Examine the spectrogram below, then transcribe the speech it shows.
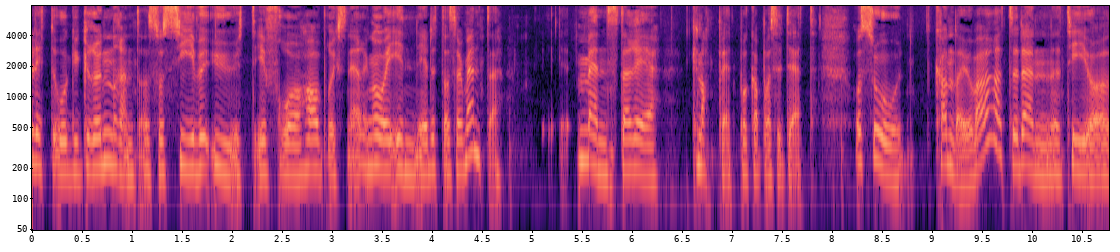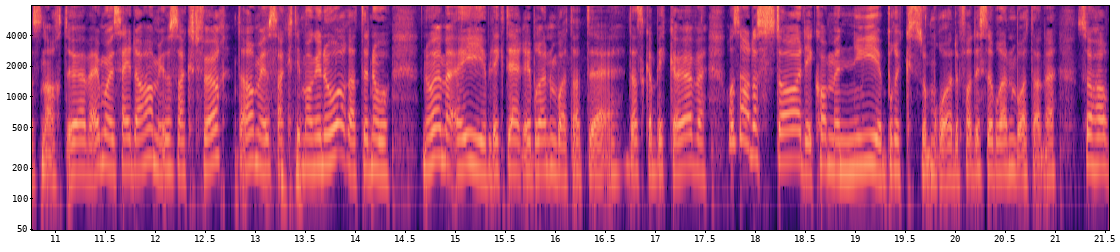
litt òg grunnrenter som siver ut ifra havbruksnæringa og inn i dette segmentet, mens det er knapphet på kapasitet. Og så kan det jo være at den tida snart er over. Jeg må jo si, Det har vi jo sagt før. Det har vi jo sagt i mange år, at nå, nå, er vi øyeblikk der i brønnbåt at det, eh, det skal bikke over. Og så har det stadig kommet nye bruksområder for disse brønnbåtene, som har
